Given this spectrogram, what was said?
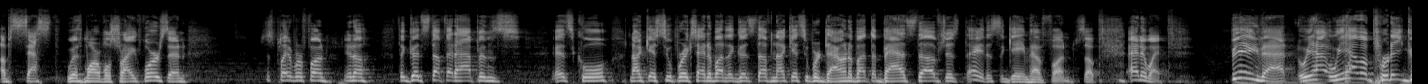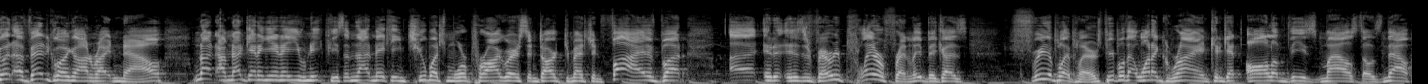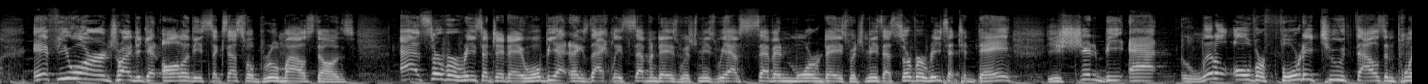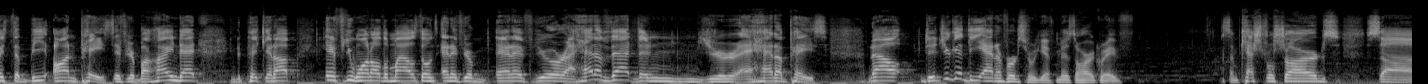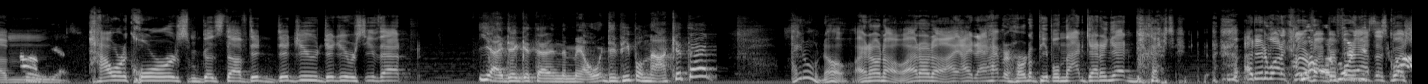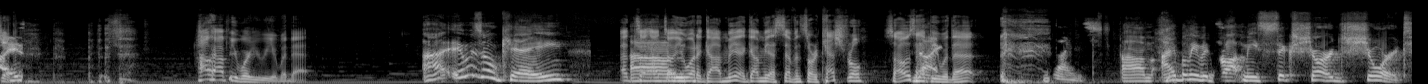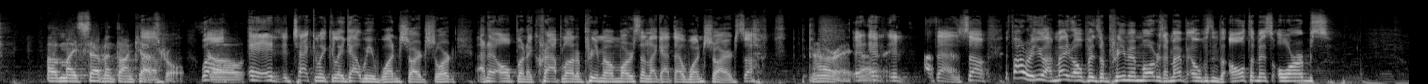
obsessed with Marvel Strike Force, and just play for fun. You know, the good stuff that happens. It's cool. Not get super excited about the good stuff. Not get super down about the bad stuff. Just hey, this is a game. Have fun. So anyway, being that we have we have a pretty good event going on right now. I'm not I'm not getting in a unique piece. I'm not making too much more progress in Dark Dimension Five, but uh, it is very player friendly because free to play players, people that want to grind, can get all of these milestones. Now, if you are trying to get all of these successful brew milestones. At server reset today, we'll be at exactly seven days, which means we have seven more days, which means at server reset today, you should be at little over 42,000 points to be on pace. If you're behind that, to pick it up. If you want all the milestones, and if you're and if you're ahead of that, then you're ahead of pace. Now, did you get the anniversary gift, Mr. Hargrave? Some Kestrel shards, some Um, yes. power cores, some good stuff. Did did you did you receive that? Yeah, I did get that in the mail. Did people not get that? I don't know. I don't know. I don't know. I, I, I haven't heard of people not getting it, but I didn't want to clarify No, before I asked this question. How happy were you with that? Uh, it was okay. I'll, t- I'll tell you Um, what it got me. It got me a seven star Kestrel, so I was happy with that. Nice. Um, I believe it dropped me six shards short of my seventh on Kestrel. Well, so, it, it technically got me one shard short, and I opened a crap load of Premium Orbs and I got that one shard. So, all right. it, all it, right. it. So, if I were you, I might open some Premium Orbs. I might open some Ultimus Orbs.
